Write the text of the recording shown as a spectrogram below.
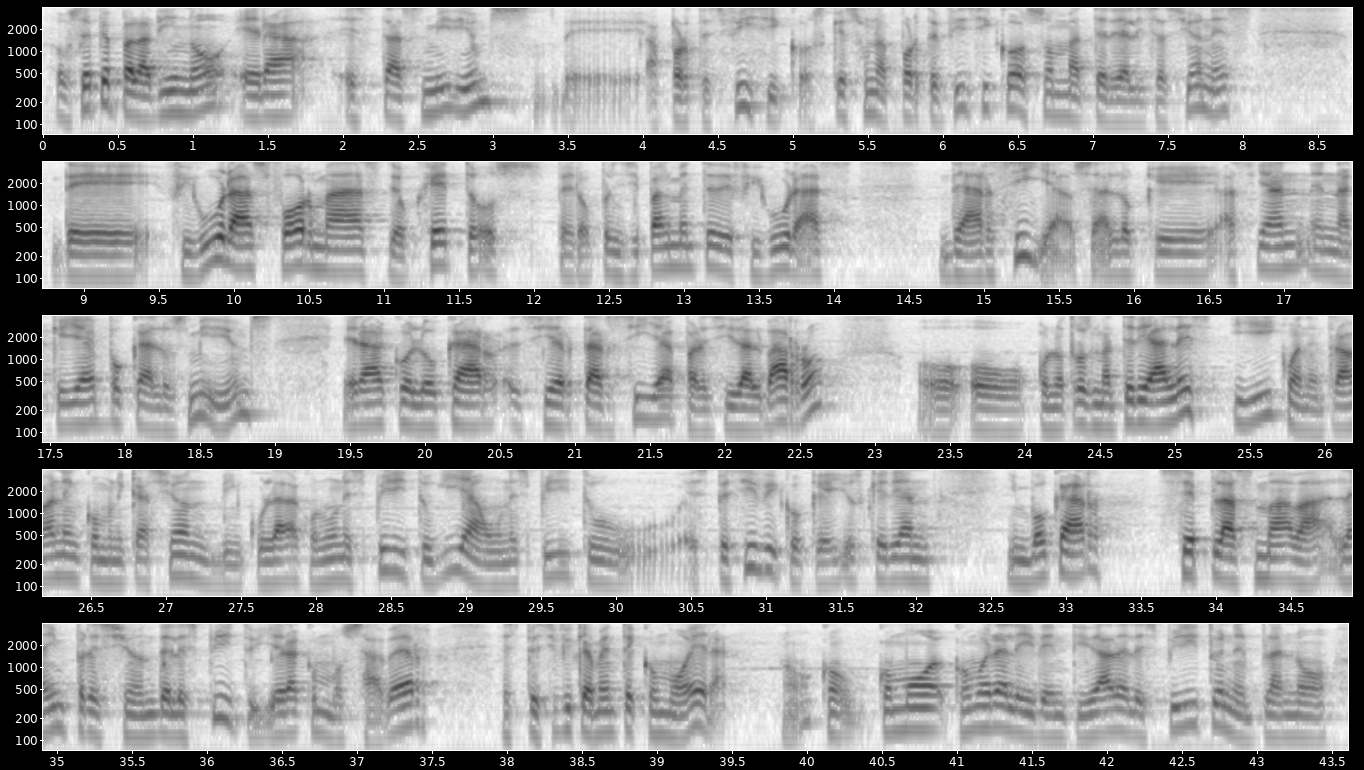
Eusebio Paladino era estas mediums de aportes físicos. ¿Qué es un aporte físico? Son materializaciones de figuras, formas, de objetos, pero principalmente de figuras de arcilla. O sea, lo que hacían en aquella época los mediums era colocar cierta arcilla parecida al barro, o, con otros materiales y cuando entraban en comunicación vinculada con un espíritu guía, un espíritu específico que ellos querían invocar, se plasmaba la impresión del espíritu y era como saber específicamente cómo eran, ¿no? cómo, cómo era la identidad del espíritu en el plano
